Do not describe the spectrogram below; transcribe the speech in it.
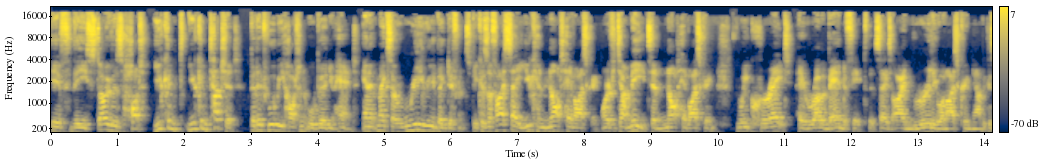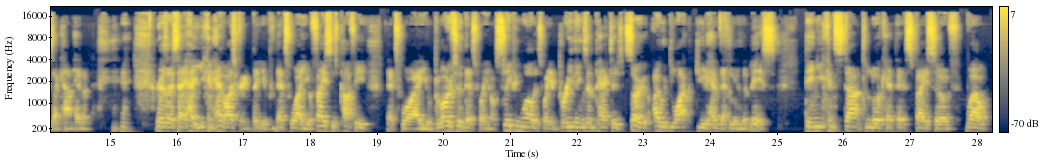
if the stove is hot, you can you can touch it, but it will be hot and it will burn your hand. And it makes a really really big difference because if I say you cannot have ice cream, or if you tell me to not have ice cream, we create a rubber band effect that says I really want ice cream now because I can't have it. Whereas I say, hey, you can have ice cream, but that's why your face is puffy, that's why you're bloated, that's why you're not sleeping well, that's why your breathing's impacted. So I would like you to have that a little bit less then you can start to look at that space of, well,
